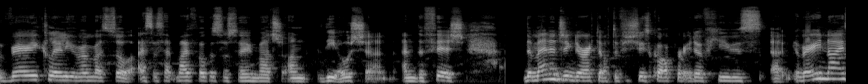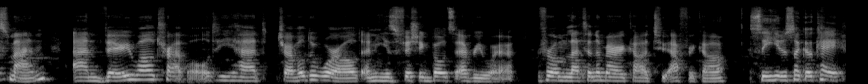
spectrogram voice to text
very clearly remember so as i said my focus was very much on the ocean and the fish. The managing director of the fisheries cooperative he was a very nice man and very well traveled. He had traveled the world and he has fishing boats everywhere from latin america to africa so he was like, okay,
